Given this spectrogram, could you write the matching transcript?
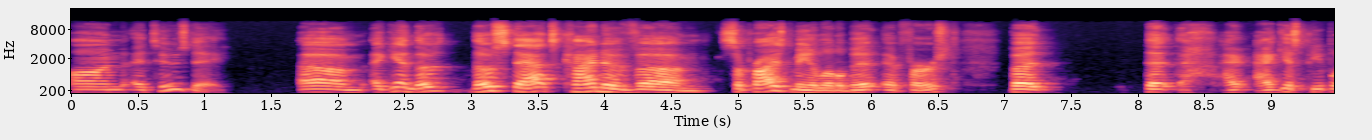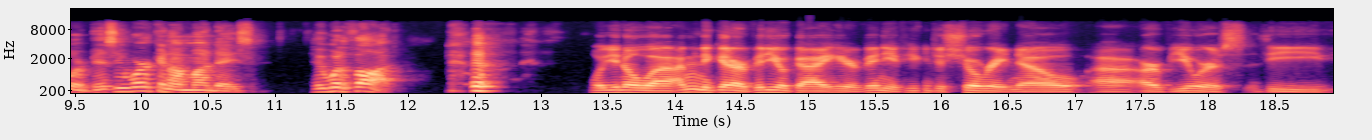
on a Tuesday. Um, again, those those stats kind of um, surprised me a little bit at first, but that I, I, guess people are busy working on Mondays. Who would have thought? well, you know, uh, I'm going to get our video guy here, Vinny. If you can just show right now uh, our viewers the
